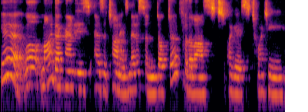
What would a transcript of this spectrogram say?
Yeah, well, my background is as a Chinese medicine doctor for the last, I guess, 20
